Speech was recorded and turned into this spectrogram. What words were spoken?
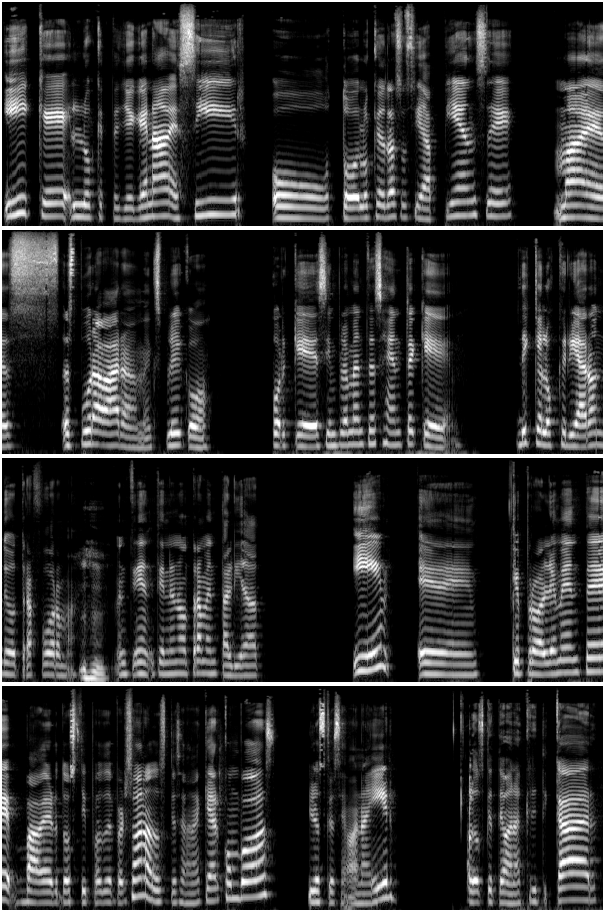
y que lo que te lleguen a decir o todo lo que la sociedad piense, ma, es, es pura vara, me explico. Porque simplemente es gente que, de que lo criaron de otra forma. Ujú. ¿me entienden? Tienen otra mentalidad. Y eh, que probablemente va a haber dos tipos de personas, los que se van a quedar con vos y los que se van a ir, o los que te van a criticar.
